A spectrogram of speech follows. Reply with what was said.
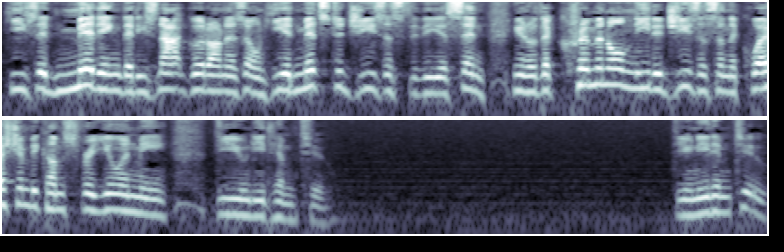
He's admitting that he's not good on his own. He admits to Jesus that he has sinned. You know, the criminal needed Jesus, and the question becomes for you and me do you need him too? Do you need him too?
